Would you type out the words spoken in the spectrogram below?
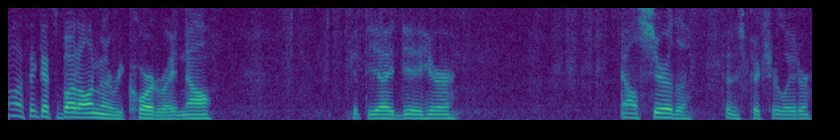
Well, I think that's about all I'm going to record right now. Get the idea here. I'll share the finished picture later.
